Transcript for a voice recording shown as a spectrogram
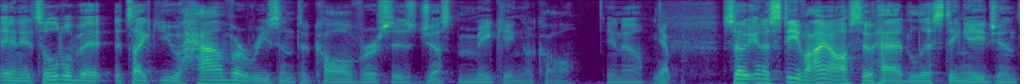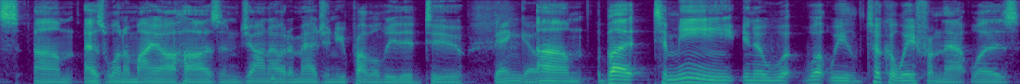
And it's a little bit. It's like you have a reason to call versus just making a call. You know. Yep. So you know, Steve, I also had listing agents um, as one of my ahas, and John, I would imagine you probably did too. Bingo. Um, but to me, you know, what, what we took away from that was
